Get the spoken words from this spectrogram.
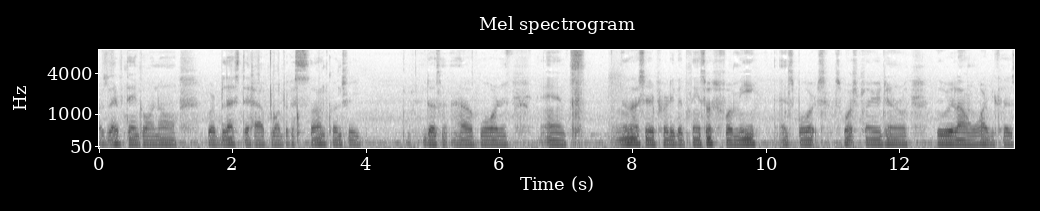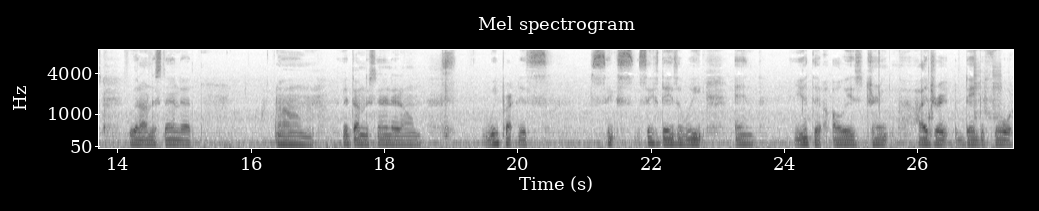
with everything going on, we're blessed to have water because some country doesn't have water, and it's actually a pretty good thing. So for me in sports, sports player in general, we rely on water because we gotta understand that. Um, we have to understand that um we practice six six days a week, and you have to always drink, hydrate the day before.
